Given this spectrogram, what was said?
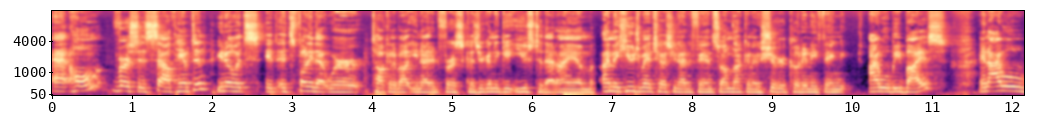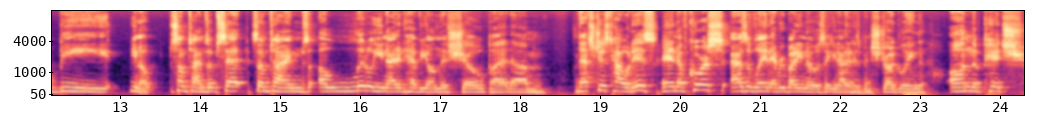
at home versus Southampton. You know, it's it, it's funny that we're talking about United first because you're going to get used to that. I am I'm a huge Manchester United fan, so I'm not going to sugarcoat anything. I will be biased, and I will be you know sometimes upset, sometimes a little United heavy on this show, but um. That's just how it is. And of course, as of late, everybody knows that United has been struggling on the pitch.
